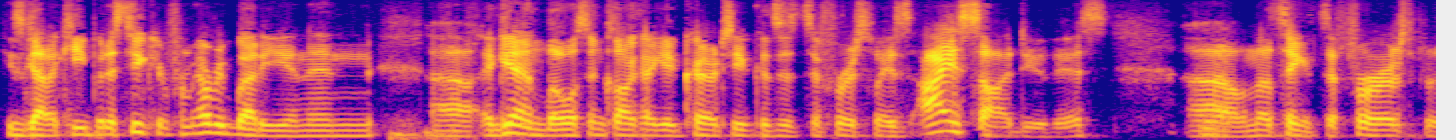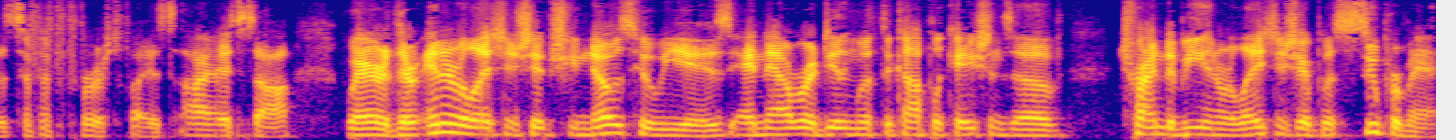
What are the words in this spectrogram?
he's got to keep it a secret from everybody. And then uh, again Lois and Clark I give credit to because it's the first place I saw do this. Uh, I'm not saying it's the first but it's the first place I saw where they're in a relationship she knows who he is and now we're dealing with the complications of trying to be in a relationship with Superman.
